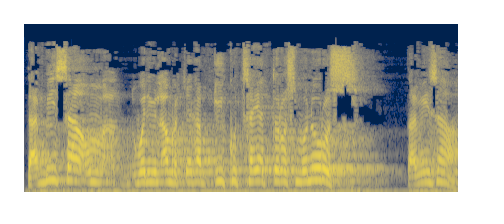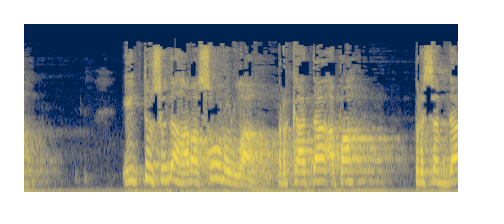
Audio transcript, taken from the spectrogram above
Tak bisa um, waliul amr cakap ikut saya terus menerus. Tak bisa. Itu sudah Rasulullah berkata apa? Bersabda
